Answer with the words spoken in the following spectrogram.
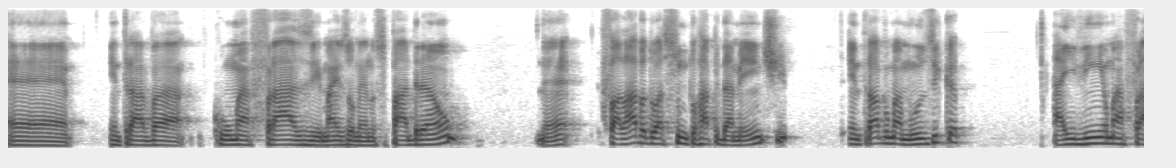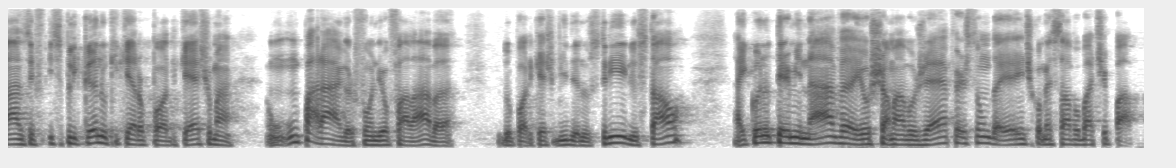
é, entrava com uma frase mais ou menos padrão, né? falava do assunto rapidamente, entrava uma música, aí vinha uma frase explicando o que era o podcast, uma, um, um parágrafo onde eu falava do podcast Vida nos Trilhos tal. Aí quando terminava, eu chamava o Jefferson, daí a gente começava o bate-papo.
